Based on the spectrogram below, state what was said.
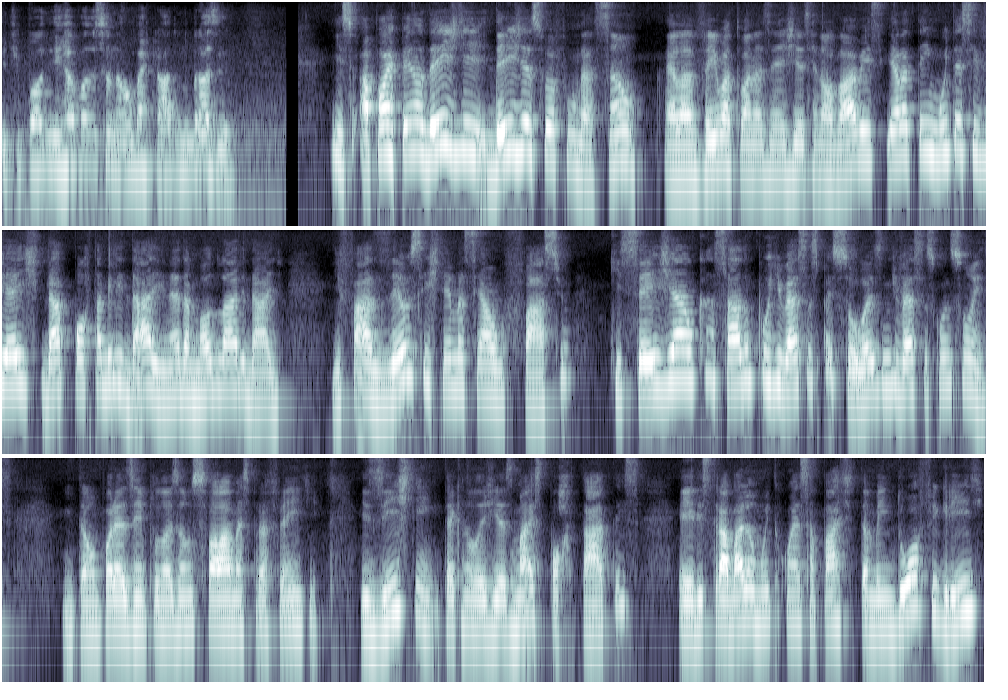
e que pode revolucionar o mercado no Brasil. Isso. A PowerPanel, desde, desde a sua fundação, ela veio atuar nas energias renováveis e ela tem muito esse viés da portabilidade, né, da modularidade, de fazer o sistema ser algo fácil que seja alcançado por diversas pessoas em diversas condições. Então, por exemplo, nós vamos falar mais para frente, existem tecnologias mais portáteis, eles trabalham muito com essa parte também do off-grid,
